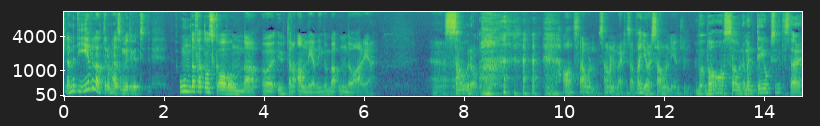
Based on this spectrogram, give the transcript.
Nej, men det är väl alltid de här som inte vet... Onda för att de ska vara onda och utan anledning. De är bara onda och arga. Sauron. Ja, Sauron, Sauron är verkligen så. Vad gör Sauron egentligen? Vad Sauron? Men det är också lite sådär...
